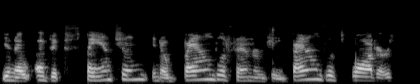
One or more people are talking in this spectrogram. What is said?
you know, of expansion, you know, boundless energy, boundless waters,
